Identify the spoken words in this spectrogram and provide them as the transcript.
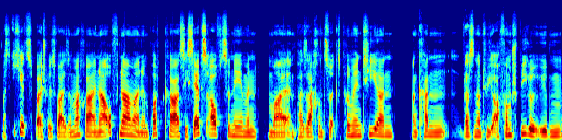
was ich jetzt beispielsweise mache, eine Aufnahme, einen Podcast, sich selbst aufzunehmen, mal ein paar Sachen zu experimentieren. Man kann das natürlich auch vom Spiegel üben.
